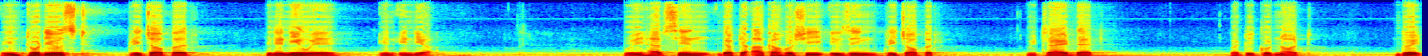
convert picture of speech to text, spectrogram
introduced pre-chopper in a new way in India. We have seen Dr. Akahoshi using pre-chopper. We tried that, but we could not do it.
